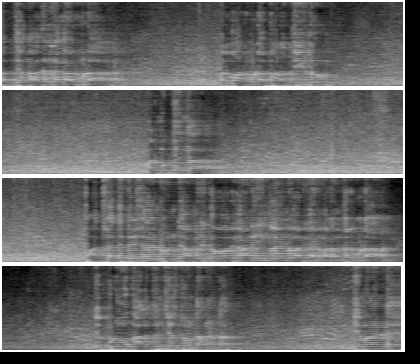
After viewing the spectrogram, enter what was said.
సత్యనాదెల్ల గారు కూడా మరి వారు కూడా భారతీయులు మరి ముఖ్యంగా పాశ్చాత్య దేశాలైనటువంటి అమెరికా వారు కానీ ఇంగ్లాండ్ వారు కానీ వారందరూ కూడా ఎప్పుడూ ఒక ఆలోచన చేస్తూ ఉంటారంట ఏమనంటే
